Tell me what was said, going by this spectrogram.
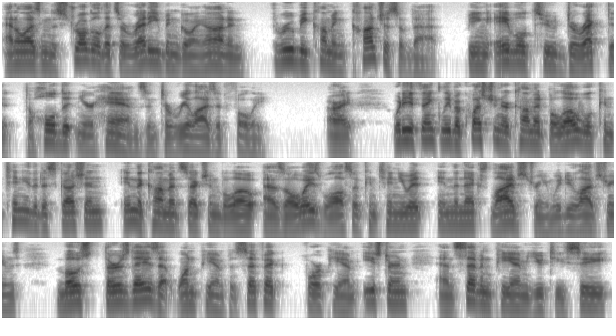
analyzing the struggle that's already been going on, and through becoming conscious of that, being able to direct it, to hold it in your hands, and to realize it fully. All right. What do you think? Leave a question or comment below. We'll continue the discussion in the comment section below. As always, we'll also continue it in the next live stream. We do live streams most Thursdays at 1 p.m. Pacific, 4 p.m. Eastern, and 7 p.m. UTC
